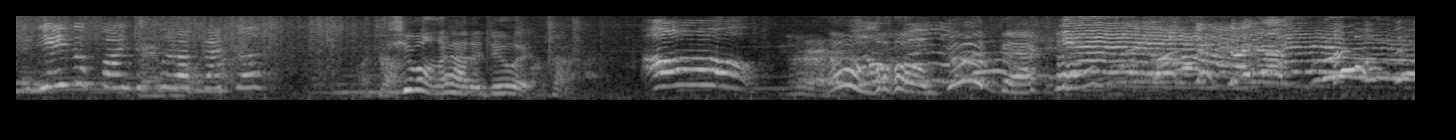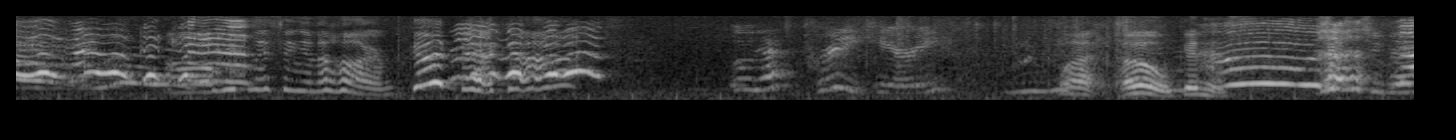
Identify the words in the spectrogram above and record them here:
Is the angel fine to put up, Becca? On. She won't know how to do it. Oh! Oh, good, Becca. Oh, he's missing an arm. Good, Becca. Ooh, that's pretty, Carrie. What? Oh, goodness. That's too bad.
